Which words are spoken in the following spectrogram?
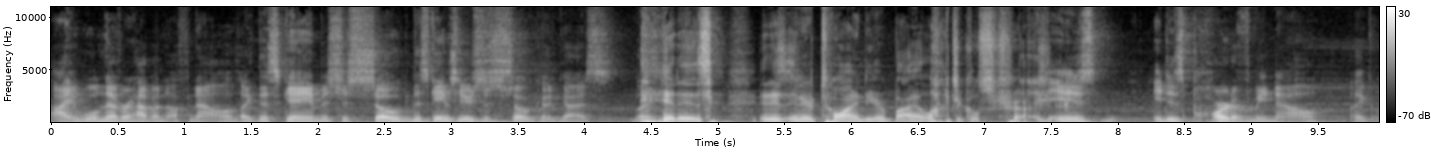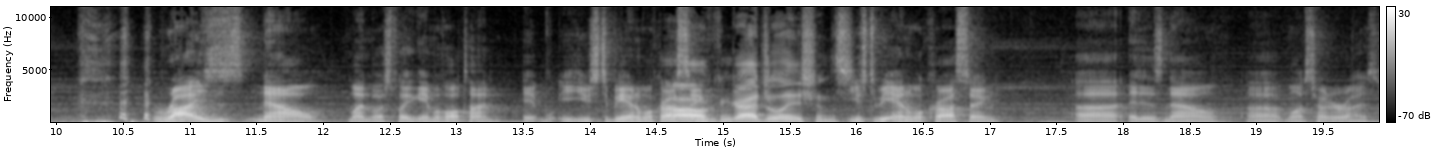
I will never have enough now. Like this game is just so. This game series is so good, guys. Like It is. It is intertwined to your biological structure. it is it is part of me now. Like Rise is now my most played game of all time. It, it used to be Animal Crossing. Oh, Crossing. congratulations! used to be Animal Crossing. Uh, it is now uh, Monster Hunter Rise.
